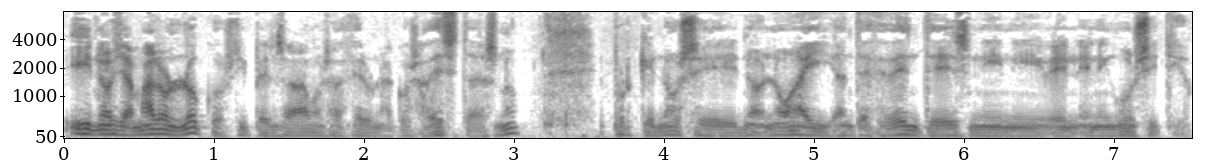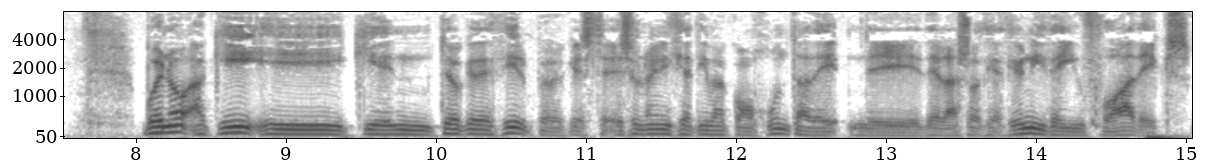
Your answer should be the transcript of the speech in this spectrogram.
y nos llamaron locos y pensábamos hacer una cosa de estas, ¿no? Porque no se, no, no hay antecedentes ni, ni en, ningún sitio. Bueno, aquí y quien tengo que decir, porque es una iniciativa conjunta de, de la asociación y de Infoadex.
